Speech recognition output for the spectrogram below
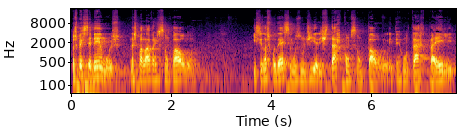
Nós percebemos nas palavras de São Paulo, e se nós pudéssemos um dia estar com São Paulo e perguntar para ele,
